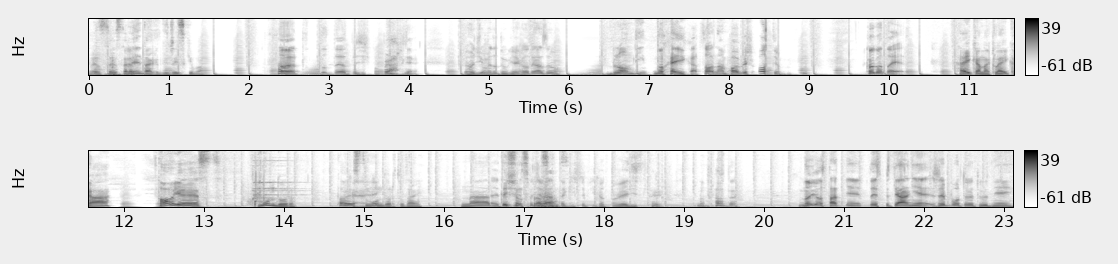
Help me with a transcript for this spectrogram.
Więc to jest teraz Więc- tak, DJ Skiba. To, to, to odpowiedzieć poprawnie. Przechodzimy do drugiego od razu. Blondin, no hejka, co nam powiesz o tym? Kogo to jest? Hejka, naklejka. To jest mundur. To jest Okej. mundur tutaj. Na nie tysiąc procent. takich szybkich odpowiedzi. stary. Naprawdę. No i ostatnie, to jest specjalnie, żeby było trochę trudniej,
